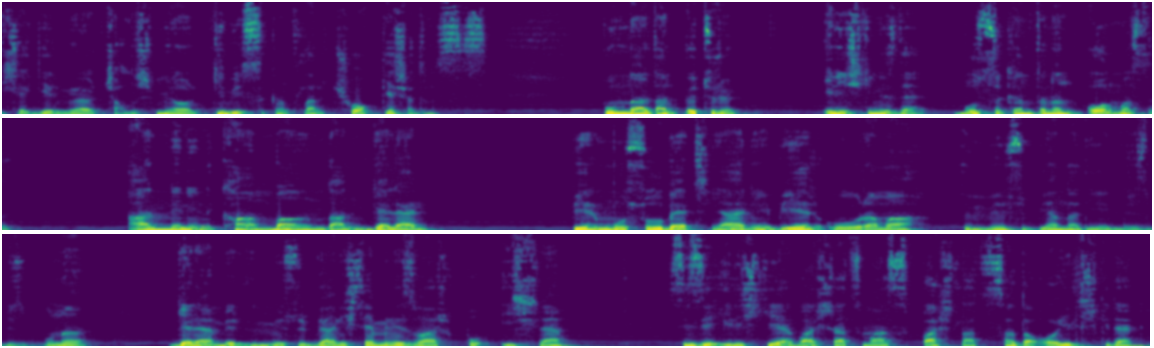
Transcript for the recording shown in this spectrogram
işe girmiyor, çalışmıyor gibi sıkıntılar çok yaşadınız siz. Bunlardan ötürü ilişkinizde bu sıkıntının olması, annenin kan bağından gelen bir musibet yani bir uğrama ümmü sübyan da diyebiliriz biz buna. Gelen bir ümmü sübyan işleminiz var. Bu işlem sizi ilişkiye başlatmaz. Başlatsa da o ilişkiden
